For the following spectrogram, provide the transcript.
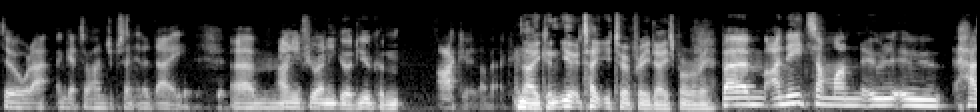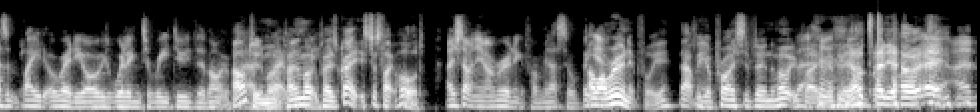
do all that and get to 100% in a day. Um, Only if you're any good, you couldn't. I could, I bet I could. No, you can. It'll take you two or three days probably. But um, I need someone who who hasn't played it already or is willing to redo the multiplayer. I'll do the multiplayer. The with me. multiplayer's great. It's just like Horde. I just don't want anyone ruining it for me. That's all. But oh, yeah. I'll ruin it for you. That'll be your price of doing the multiplayer with me. I'll tell you how it yeah, um.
